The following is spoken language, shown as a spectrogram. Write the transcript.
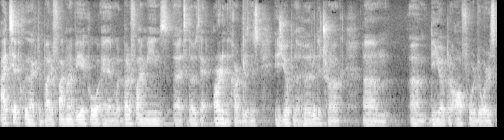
I typically like to butterfly my vehicle. And what butterfly means uh, to those that aren't in the car business is you open the hood or the trunk, um, um, then you open all four doors.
